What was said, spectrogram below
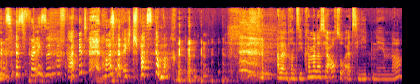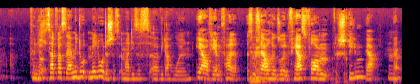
Das ist völlig sinnbefreit. Aber es hat echt Spaß gemacht. Aber im Prinzip kann man das ja auch so als Lied nehmen, ne? Finde ich. Es hat was sehr Melo Melodisches immer, dieses äh, Wiederholen. Ja, auf jeden Fall. Es ist ja auch in- so in Versform geschrieben, ja. Ja.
